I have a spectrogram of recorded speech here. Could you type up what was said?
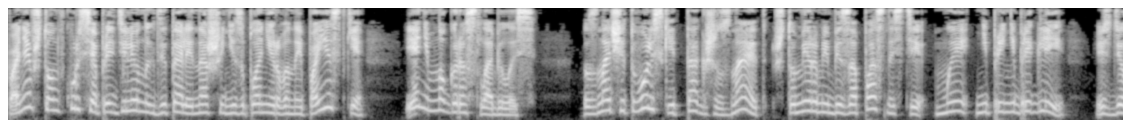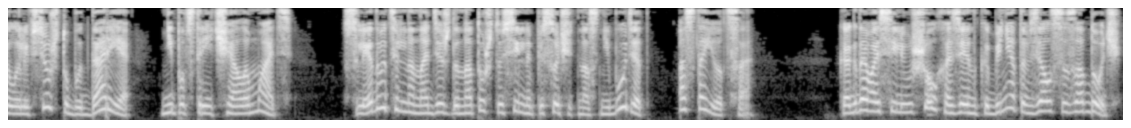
Поняв, что он в курсе определенных деталей нашей незапланированной поездки, я немного расслабилась. Значит, Вольский также знает, что мерами безопасности мы не пренебрегли и сделали все, чтобы Дарья не повстречала мать. Следовательно, надежда на то, что сильно песочить нас не будет, остается. Когда Василий ушел, хозяин кабинета взялся за дочь,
